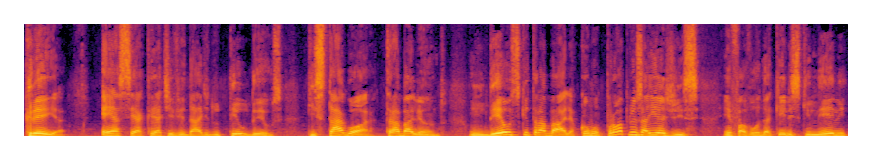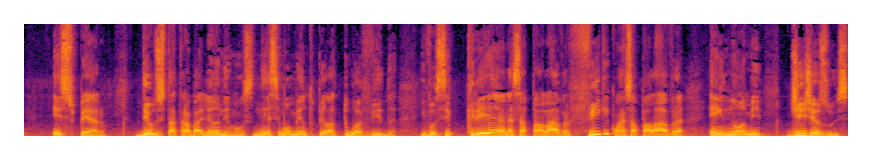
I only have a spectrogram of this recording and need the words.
Creia, essa é a criatividade do teu Deus, que está agora trabalhando. Um Deus que trabalha, como o próprio Isaías disse, em favor daqueles que nele espero. Deus está trabalhando, irmãos, nesse momento pela tua vida. E você creia nessa palavra, fique com essa palavra em nome de Jesus.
